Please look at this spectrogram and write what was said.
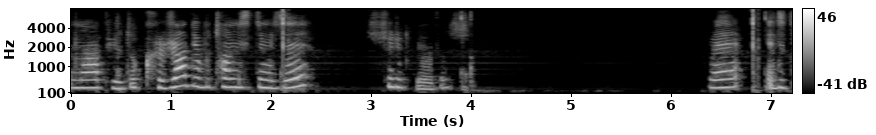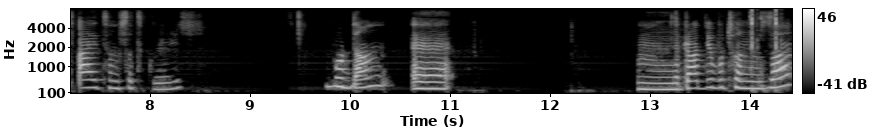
ne yapıyorduk? Radyo buton listemizi sürüklüyoruz. Ve Edit Items'a tıklıyoruz. Buradan e, Hmm, radyo butonumuza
